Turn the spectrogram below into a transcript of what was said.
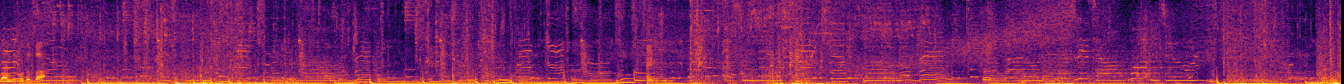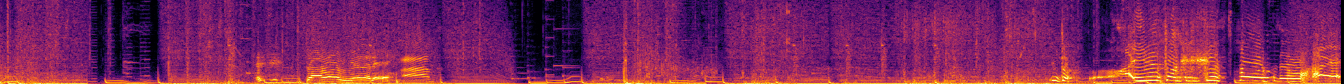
なんてことださあ見やがれあああいうときくっそーってお前。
